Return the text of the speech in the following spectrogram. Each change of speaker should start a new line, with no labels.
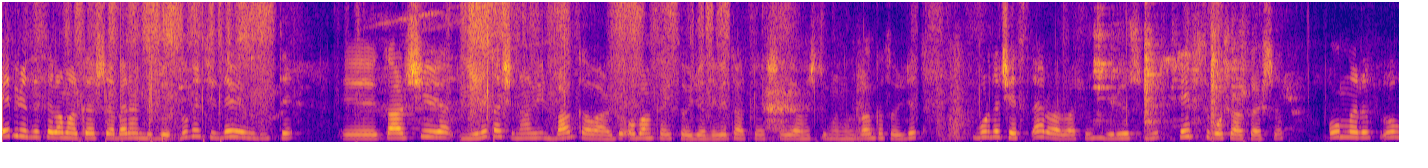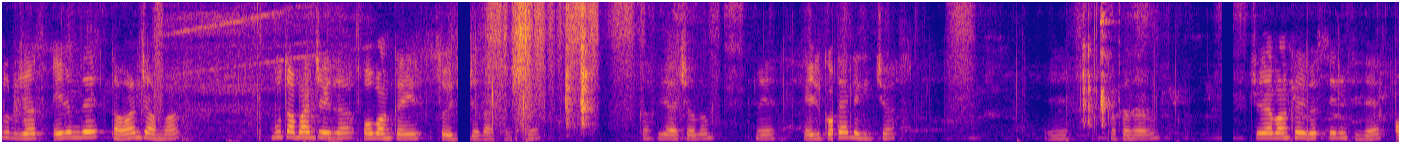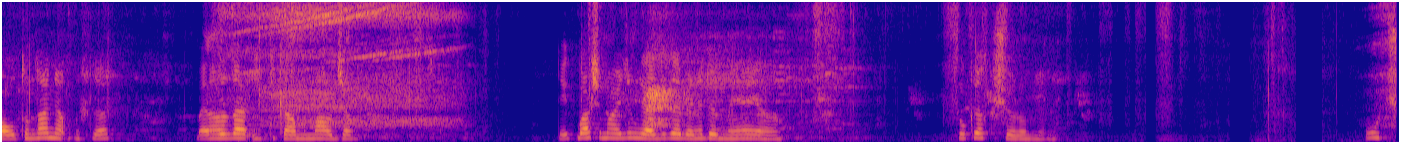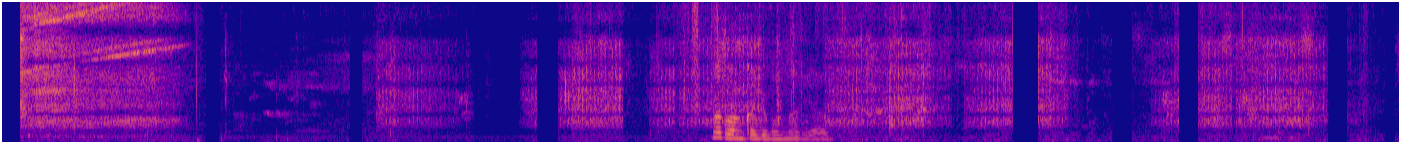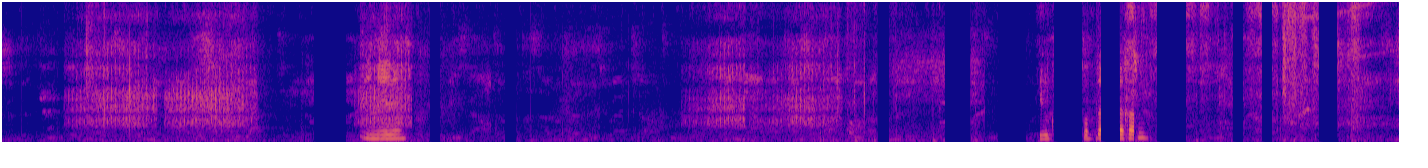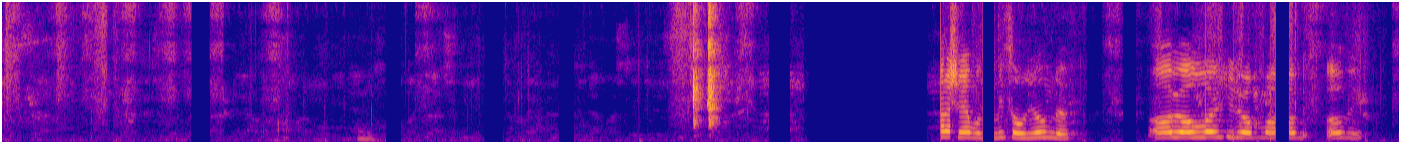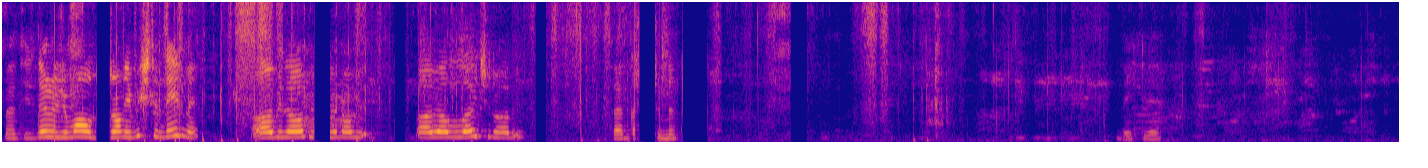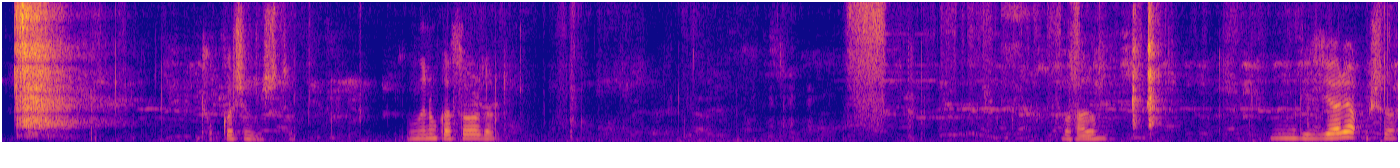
Hepinize selam arkadaşlar ben Dur. Bugün sizlerle birlikte e, karşıya yeni taşınan bir banka vardı. O bankayı soyacağız. Evet arkadaşlar yanlış duymadınız. Banka soyacağız. Burada chestler var bakın görüyorsunuz. Hepsi boş arkadaşlar. Onları dolduracağız. Elimde tabancam var. Bu tabancayla o bankayı soyacağız arkadaşlar. Kapıyı açalım ve helikopterle gideceğiz. Ve kapatalım. Şöyle bankayı göstereyim size. Altından yapmışlar. Ben oradan intikamımı alacağım. Tek başımaydım geldi de beni dönmeye ya. Çok yakışıyor onlara. Uç. Nasıl bankacı bunlar ya? İnelim. Helikopter kalsın. Aşağıya bu bir soruyorum da. Abi Allah için yapma abi. Abi. Ben sizden öcümü alacağım demiştim değil mi? Abi ne yapıyorsun abi? Abi Allah için abi. Sen kaçtın. Bekle. Çok kaşınmıştı. Umarım kasa orada. Bakalım. Hmm, gizli yer yapmışlar.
